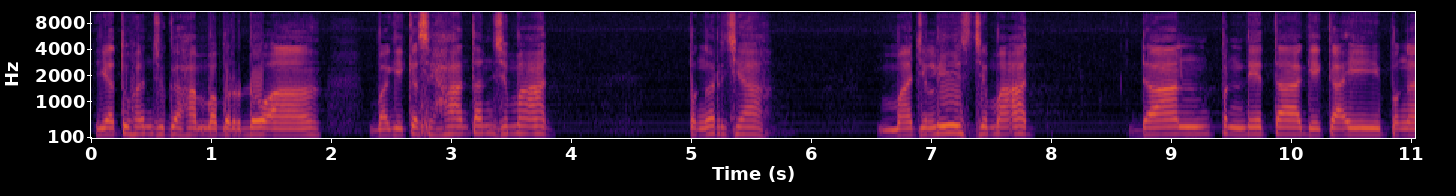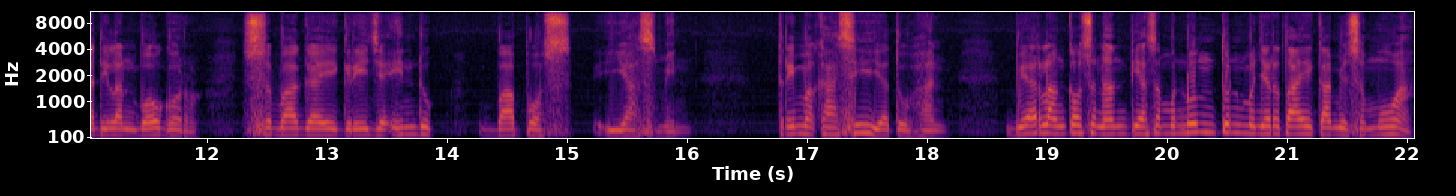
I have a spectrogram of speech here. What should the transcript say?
Ya Tuhan juga hamba berdoa bagi kesehatan jemaat, pengerja, majelis jemaat dan pendeta GKI Pengadilan Bogor sebagai gereja induk Bapos Yasmin. Terima kasih ya Tuhan. Biarlah Engkau senantiasa menuntun menyertai kami semua.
